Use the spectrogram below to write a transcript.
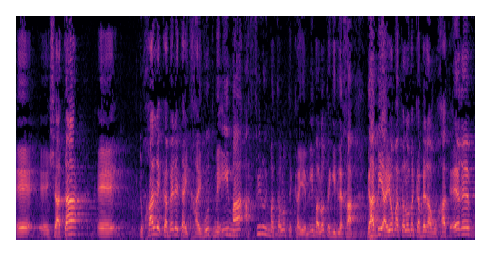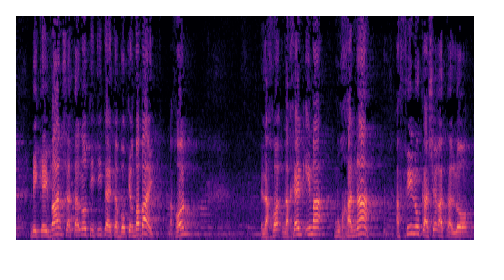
אה, אה, שאתה אה, תוכל לקבל את ההתחייבות מאימא אפילו אם אתה לא תקיים. אימא לא תגיד לך, גבי, היום אתה לא מקבל ארוחת ערב מכיוון שאתה לא טיטית את הבוקר בבית, נכון? לכן אימא מוכנה אפילו כאשר אתה לא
